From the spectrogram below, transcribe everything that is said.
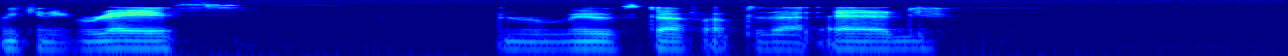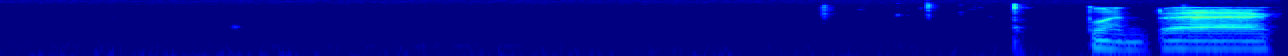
we can erase and remove stuff up to that edge. Blend back.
